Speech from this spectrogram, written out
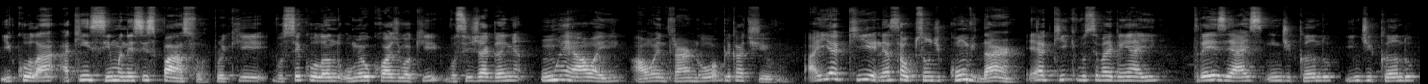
e colar aqui em cima nesse espaço, porque você colando o meu código aqui, você já ganha um real aí ao entrar no aplicativo. Aí aqui nessa opção de convidar, é aqui que você vai ganhar aí três reais indicando indicando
